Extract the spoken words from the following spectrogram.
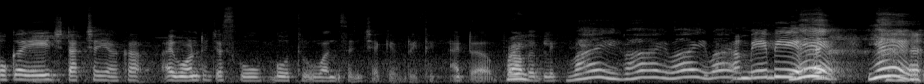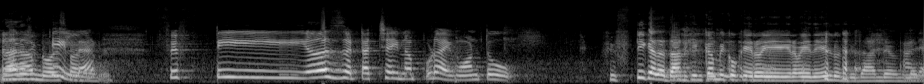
ఒక ఏజ్ టచ్ అయ్యాక I want just go go through once and check everything at probably why why why why maybe fifty years touch అయినప్పుడు ఐ వాంట్ టు ఫిఫ్టీ కదా దానికి ఇంకా మీకు ఒక ఇరవై ఇరవై ఐదు ఏళ్ళు ఉంది దానిదే ఉంది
